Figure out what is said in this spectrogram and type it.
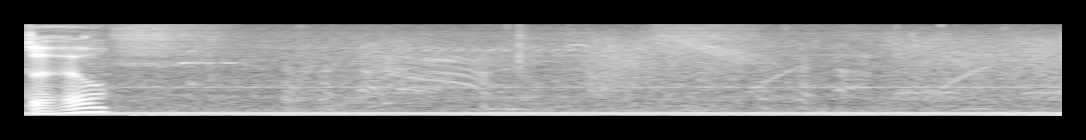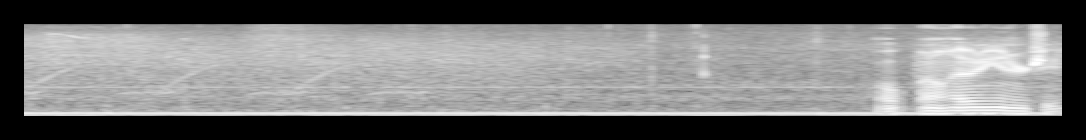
the hell? I don't have any energy.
